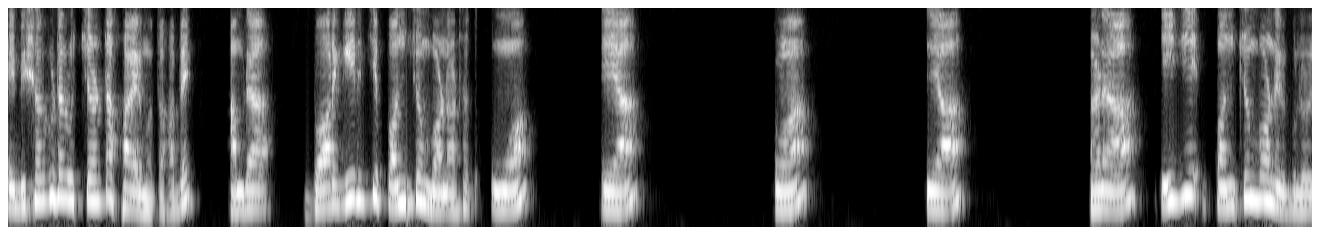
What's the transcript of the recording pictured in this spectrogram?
এই বিসর্গটার উচ্চারণটা হয়ের মতো হবে। আমরা বর্গের যে পঞ্চম বর্ণ, অর্থাৎ উম ইয়া উয়া ইয়া রা এই যে পঞ্চম বর্ণেরগুলোর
